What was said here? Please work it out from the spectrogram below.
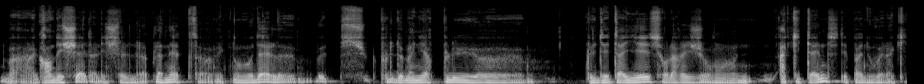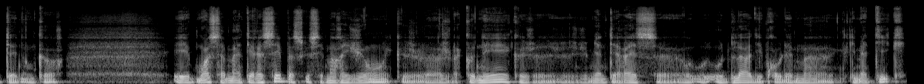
bah, à grande échelle à l'échelle de la planète avec nos modèles euh, plus de manière plus euh, plus détaillé sur la région Aquitaine, c'était pas nouvelle Aquitaine encore. Et moi, ça m'a intéressé parce que c'est ma région et que je la, connais, que je, m'y intéresse euh, au-delà au des problèmes euh, climatiques.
